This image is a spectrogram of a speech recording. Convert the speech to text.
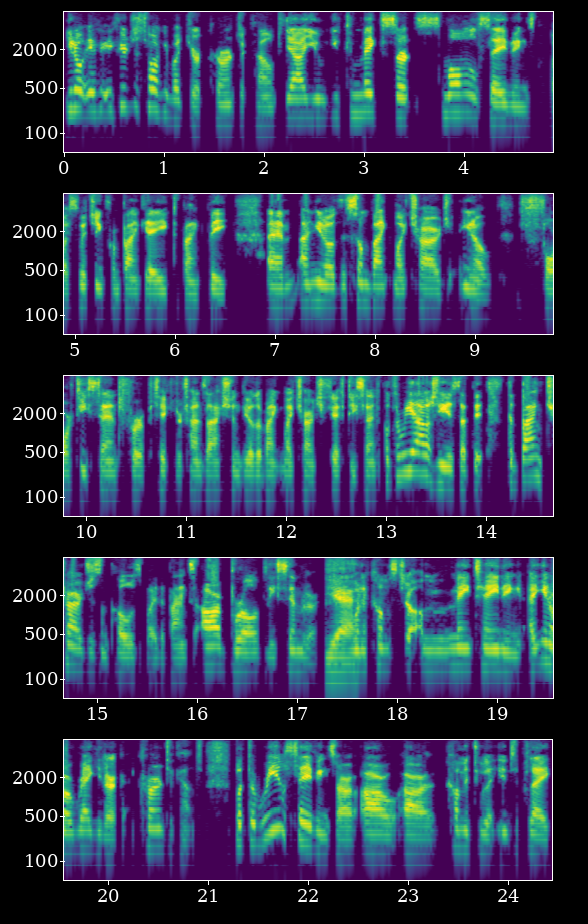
you know, if, if you're just talking about your current account, yeah, you, you can make certain small savings by switching from bank A to bank B. Um, and you know, the, some bank might charge, you know, 40 cent for a particular transaction, the other bank might charge 50 cent. But the reality is that the, the bank charges imposed by the banks are broadly similar yeah. when it comes to um, maintaining a, you know a regular current account. But the real savings are are, are come into into play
